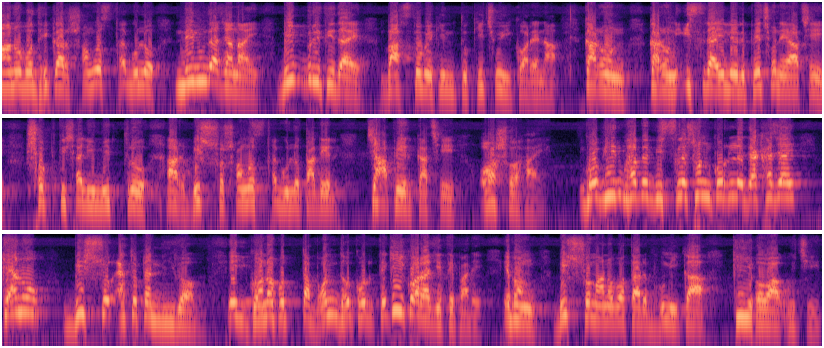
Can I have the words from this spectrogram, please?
মানবাধিকার সংস্থাগুলো নিন্দা জানায়, বিবৃতি দেয়, বাস্তবে কিন্তু কিছুই করে না। কারণ কারণ ইসরায়েলের পেছনে আছে শক্তিশালী মিত্র আর বিশ্ব সংস্থাগুলো তাদের চাপের কাছে অসহায়। গভীরভাবে বিশ্লেষণ করলে দেখা যায়, কেন বিশ্ব এতটা নীরব? এই গণহত্যা বন্ধ করতে কি করা যেতে পারে? এবং বিশ্ব মানবতার ভূমিকা কি হওয়া উচিত?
